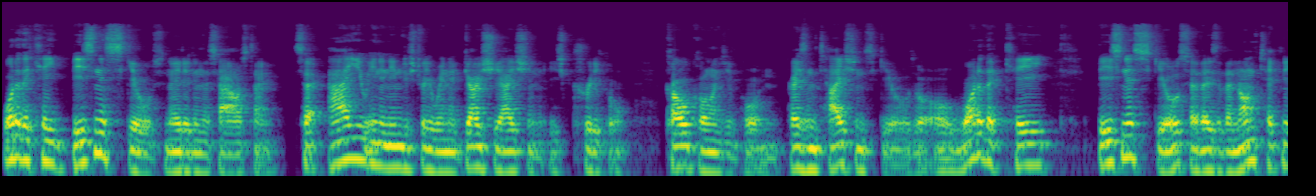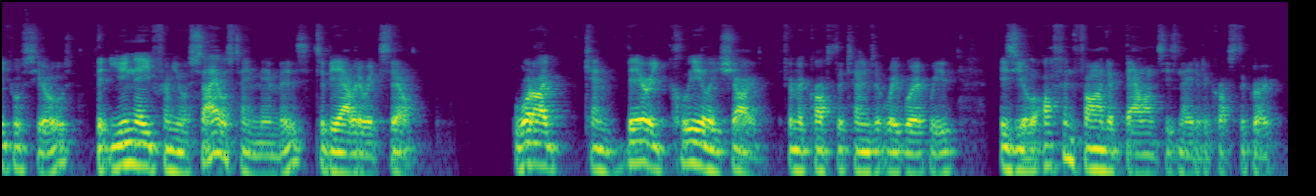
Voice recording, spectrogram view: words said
What are the key business skills needed in the sales team? So are you in an industry where negotiation is critical? Cold calling is important, presentation skills, or, or what are the key business skills, so these are the non technical skills that you need from your sales team members to be able to excel. What I can very clearly show from across the teams that we've worked with is you'll often find a balance is needed across the group.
